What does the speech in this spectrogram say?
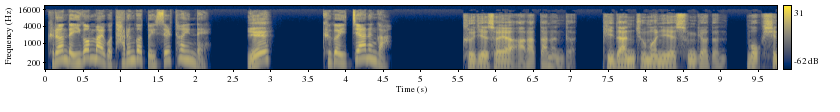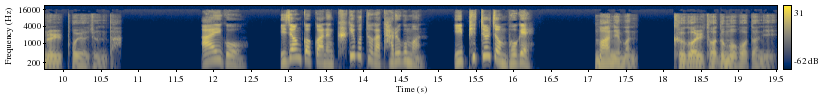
그런데 이것 말고 다른 것도 있을 터인데. 예? 그거 있지 않은가? 그제서야 알았다는 듯 비단 주머니에 숨겨둔 목신을 보여준다. 아이고, 이전 것과는 크기부터가 다르구먼. 이 핏줄 좀 보게. 마님은 그걸 더듬어 보더니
